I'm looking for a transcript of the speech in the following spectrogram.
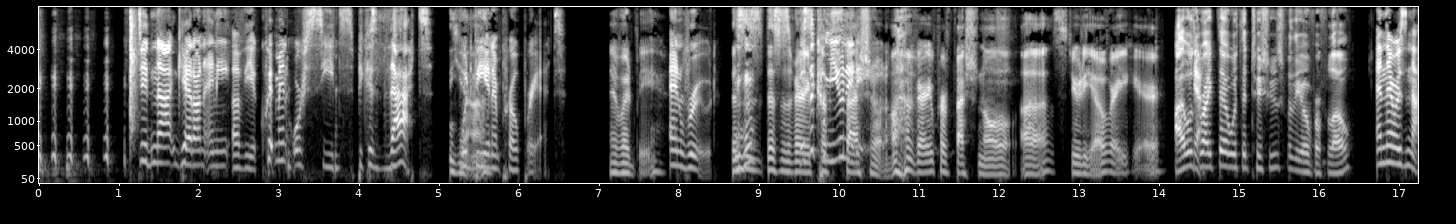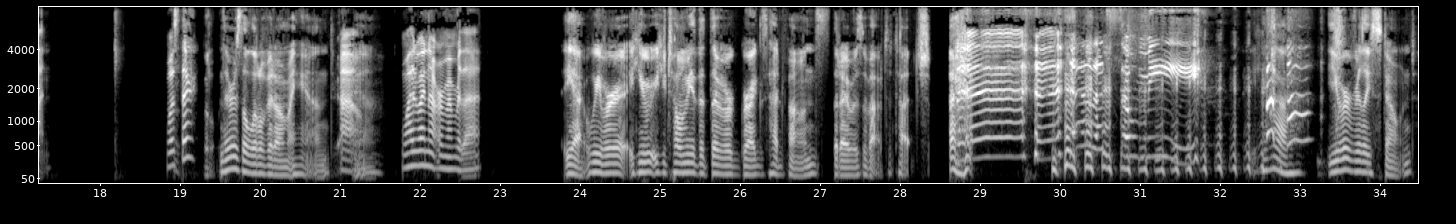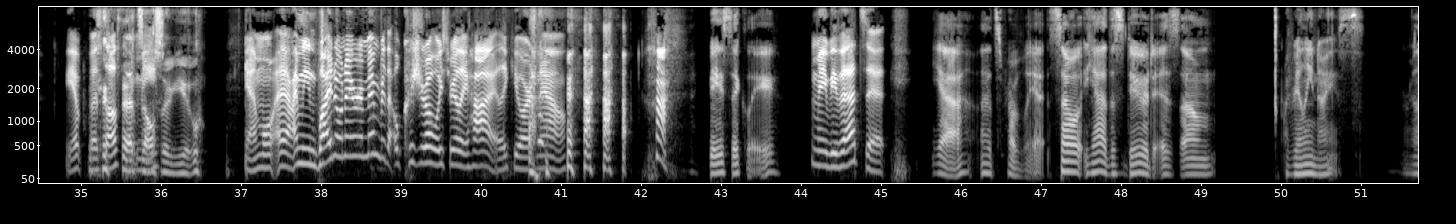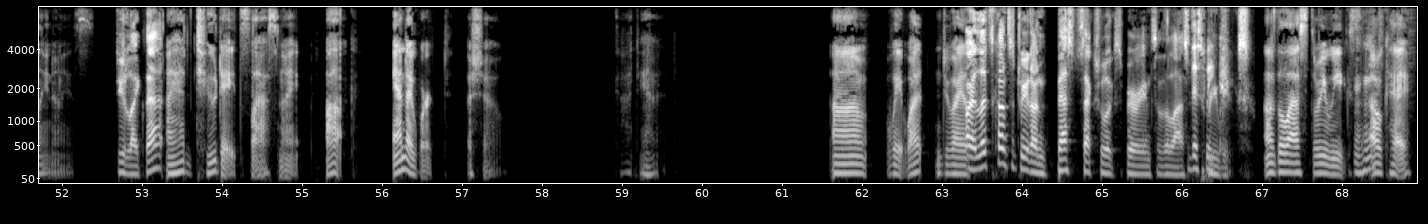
did not get on any of the equipment or seats because that would be inappropriate It would be. and rude. This Mhm. is this is a very is a professional, a very professional uh, studio right here. I was Yeah. right there with the tissues for the overflow. And there was none. Was there? There was a little bit on my hand. Oh. Yeah. Why do I not remember that? Yeah, we were. He he told me that there were Greg's headphones that I was about to touch. that's so me. yeah, you were really stoned. Yep, that's also That's me. also you. Yeah, I'm, I mean, why don't I remember that? Oh, because you're always really high, like you are now. huh. Basically, Maybe that's it. Yeah, that's probably it. So yeah, this dude is um really nice, really nice. Do you like that? I had two dates last night. Fuck, and I worked a show. God damn it. Um, wait, what do I? All right, let's concentrate on best sexual experience of the last This three week. weeks. Of the last three weeks. Mhm. Okay.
